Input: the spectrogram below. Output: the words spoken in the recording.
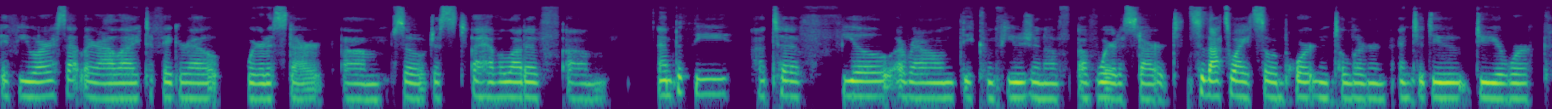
if you are a settler ally to figure out where to start. Um, so just i have a lot of um, empathy to feel around the confusion of of where to start so that's why it's so important to learn and to do do your work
